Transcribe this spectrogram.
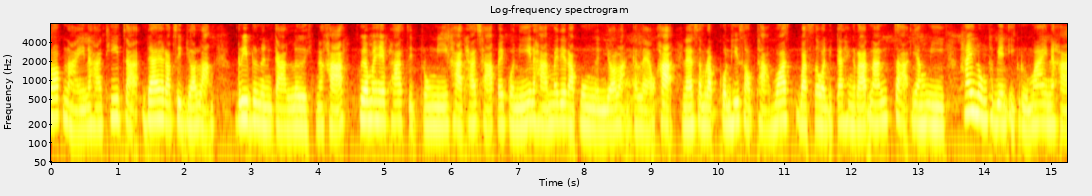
รอบไหนนะคะ ที่จะได้รับสิทธิ์ย้อนหลังรีบดำเนินการเลยนะคะ เพื่อไม่ให้พลาดสิทธิ์ตรงนี้ค่ะ ถ้าช้าไปกว่านี้นะคะ ไม่ได้รับวงเงินย้อนหลังกันแล้วค่ะ และสำหรับคนที่สอบถามว่าบัตรสวัสดิการแห่งรัฐนั้น จะยังมีให้ลงทะเบียนอีกหรือไม่นะคะ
